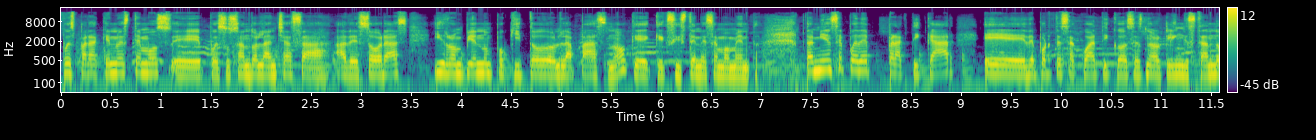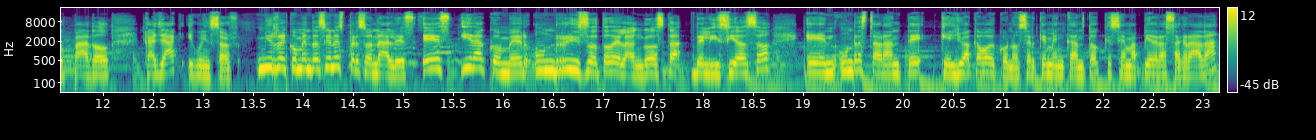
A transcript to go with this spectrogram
pues para que no estemos eh, pues usando lanchas a, a, deshoras y rompiendo un poquito la paz, ¿no? Que, que existe en ese momento. También se puede practicar eh, deportes acuáticos, snorkeling, stand-up paddle, kayak y windsurf. Mis recomendaciones personales es ir a comer un risotto de langosta delicioso en un restaurante que yo acabo de conocer que me encantó, que se llama Piedra Sagrada,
